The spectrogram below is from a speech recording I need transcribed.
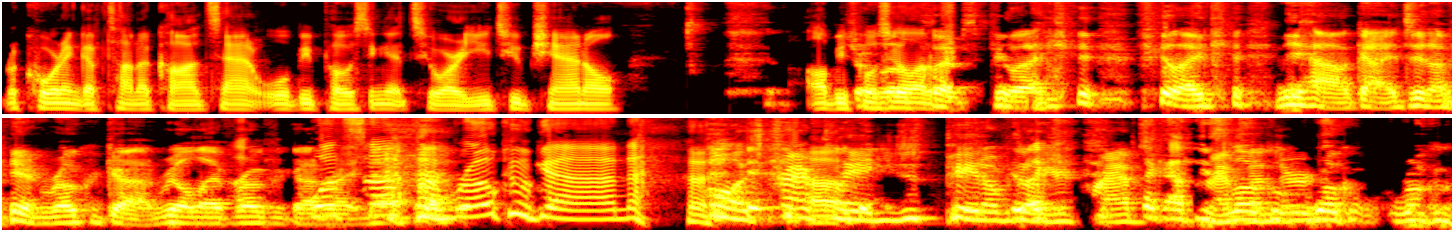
recording a ton of content. We'll be posting it to our YouTube channel. I'll be Show posting a little lot of. clips. Be like, be like, ni hao, gaijin. I'm here in Rokugan, real life Rokugan. What's right up, now. from Rokugan? oh, it's crab Uh, plate. You just paid over to like a crab. Check out these crab local. Roku, Roku,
